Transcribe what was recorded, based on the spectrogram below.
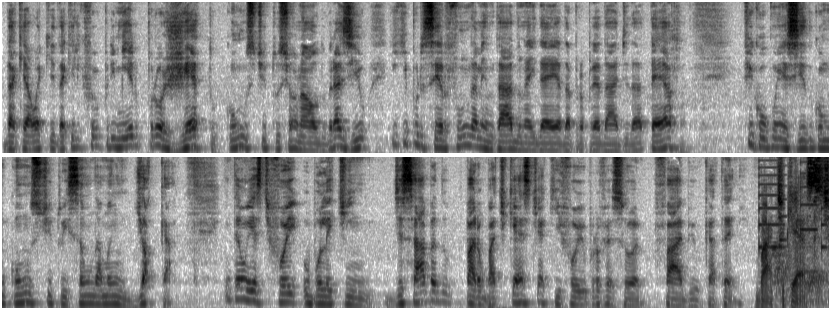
daquela que, daquele que foi o primeiro projeto constitucional do Brasil e que, por ser fundamentado na ideia da propriedade da terra, ficou conhecido como Constituição da Mandioca. Então, este foi o boletim de sábado para o Batcast. Aqui foi o professor Fábio Catani. Batcast.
